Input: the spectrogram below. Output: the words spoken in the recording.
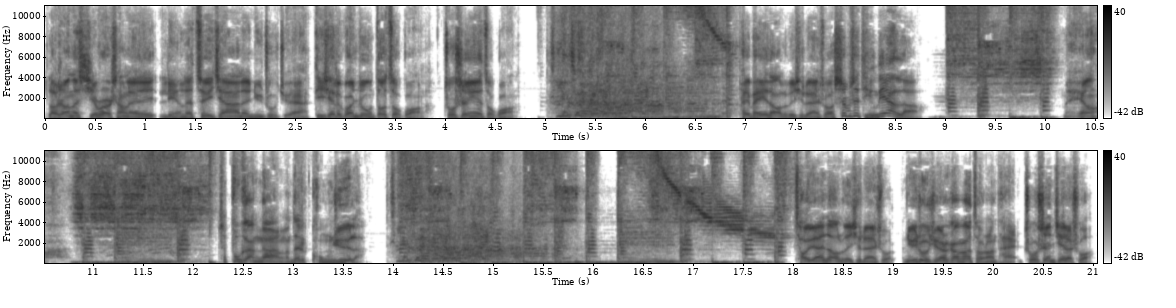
老张的媳妇儿上来领了最佳的女主角，底下的观众都走光了，主持人也走光了。佩佩到了微信留言说：“是不是停电了？”没有，这不尴尬了，那是恐惧了。草原到了，微信留言说了，女主角刚刚走上台，主持人接着说：“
